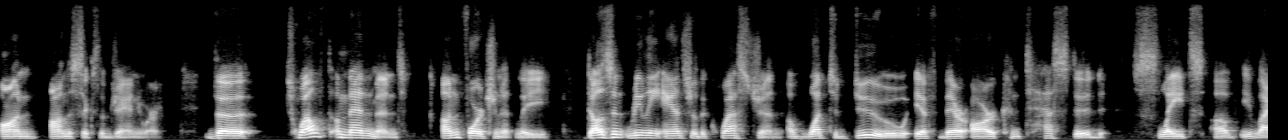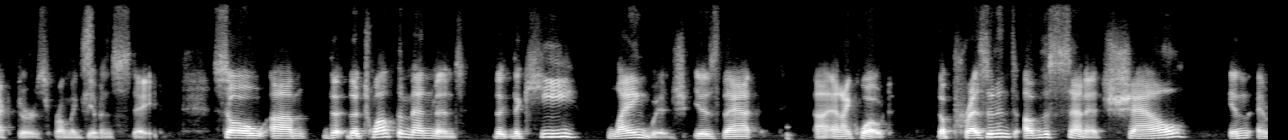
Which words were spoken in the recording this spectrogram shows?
on, on the 6th of January. The 12th Amendment, unfortunately, doesn't really answer the question of what to do if there are contested slates of electors from a given state. So um, the, the 12th Amendment, the, the key language is that, uh, and I quote, the president of the Senate shall, in, uh,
